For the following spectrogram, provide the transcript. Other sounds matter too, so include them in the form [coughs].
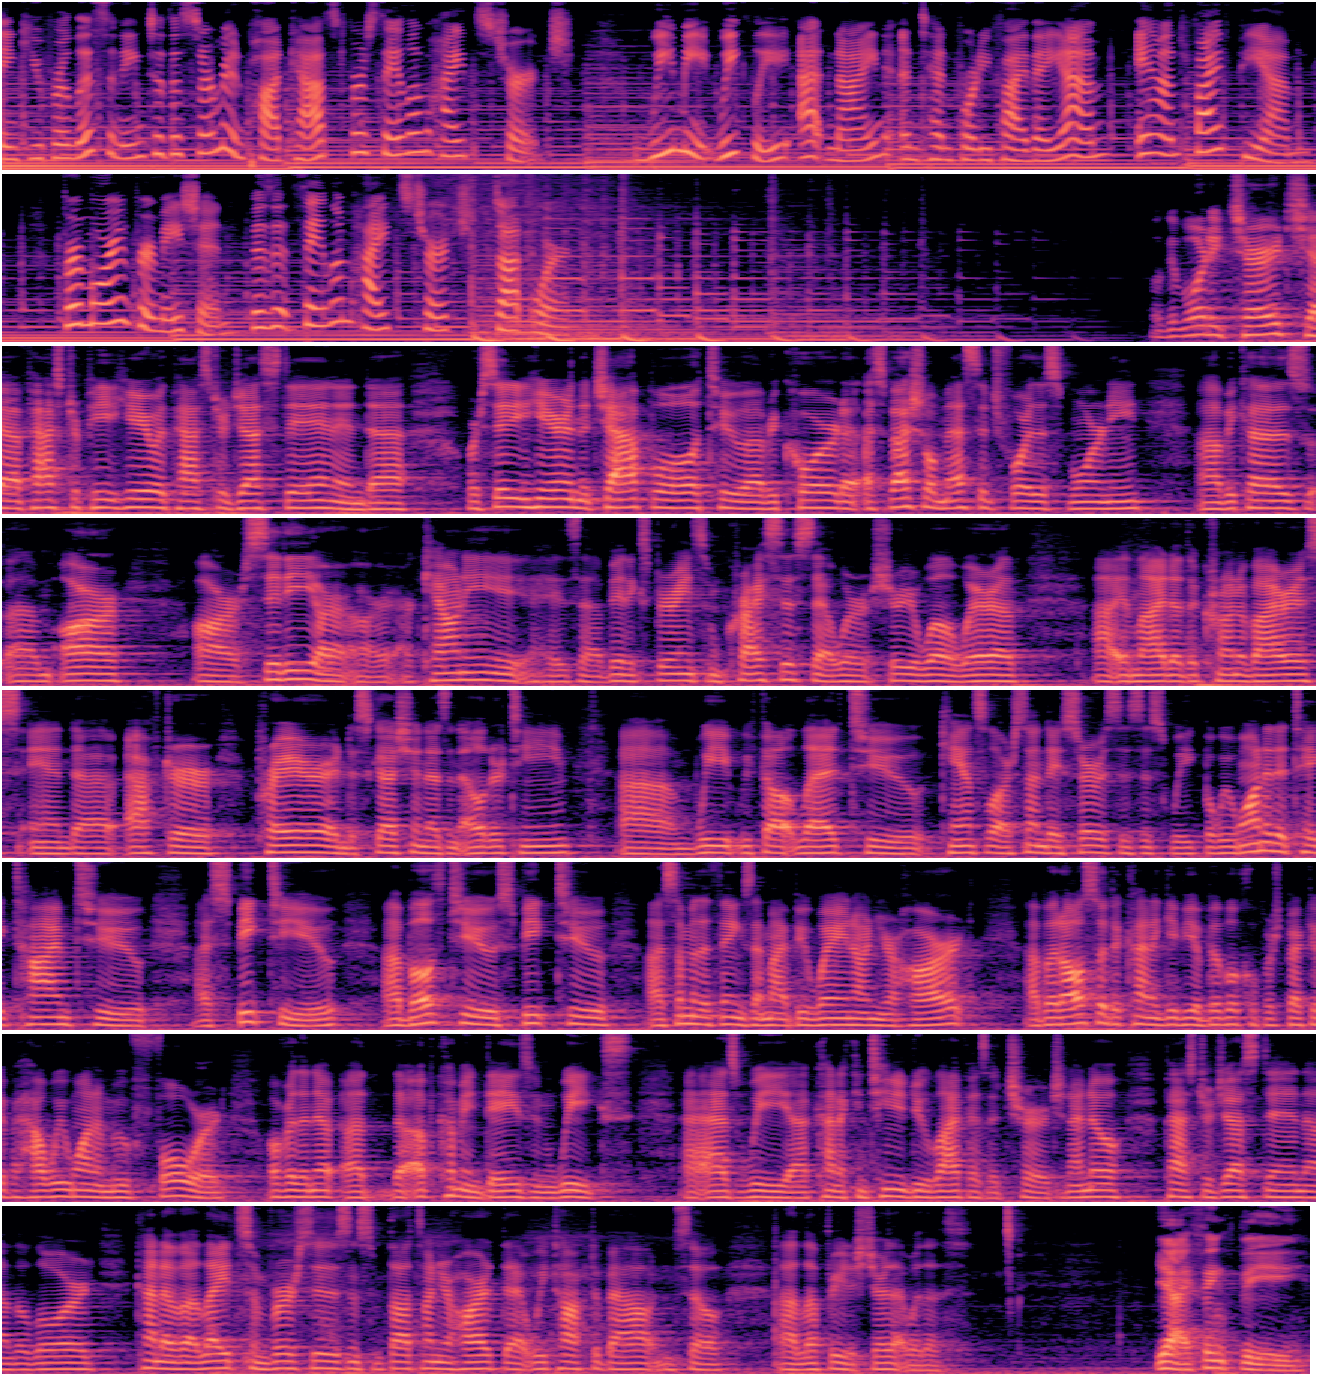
Thank you for listening to the Sermon Podcast for Salem Heights Church. We meet weekly at 9 and 10:45 a.m. and 5 p.m. For more information, visit salemheightschurch.org. Well, good morning, church. Uh, Pastor Pete here with Pastor Justin, and uh, we're sitting here in the chapel to uh, record a, a, special message for this morning uh, because um, our our city, our, our, our county has uh, been experiencing some crisis that we're sure you're well aware of uh, in light of the coronavirus. And uh, after prayer and discussion as an elder team, um, we, we felt led to cancel our Sunday services this week. But we wanted to take time to uh, speak to you, uh, both to speak to uh, some of the things that might be weighing on your heart. Uh, but also to kind of give you a biblical perspective of how we want to move forward over the, uh, the upcoming days and weeks as we uh, kind of continue to do life as a church. And I know Pastor Justin, uh, the Lord, kind of uh, laid some verses and some thoughts on your heart that we talked about. And so I'd love for you to share that with us. Yeah, I think the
